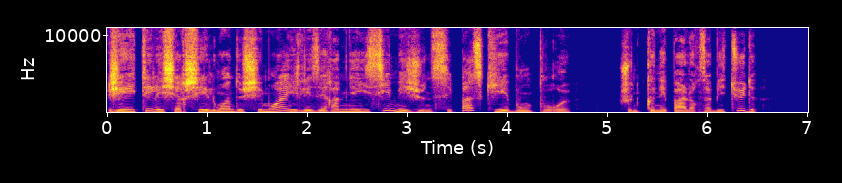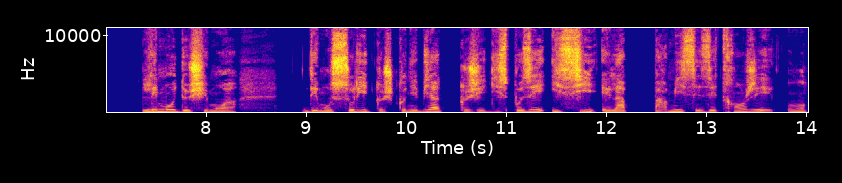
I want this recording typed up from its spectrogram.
J'ai été les chercher loin de chez moi et je les ai ramenés ici, mais je ne sais pas ce qui est bon pour eux. Je ne connais pas leurs habitudes. Les mots de chez moi, des mots solides que je connais bien, que j'ai disposés ici et là parmi ces étrangers, ont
